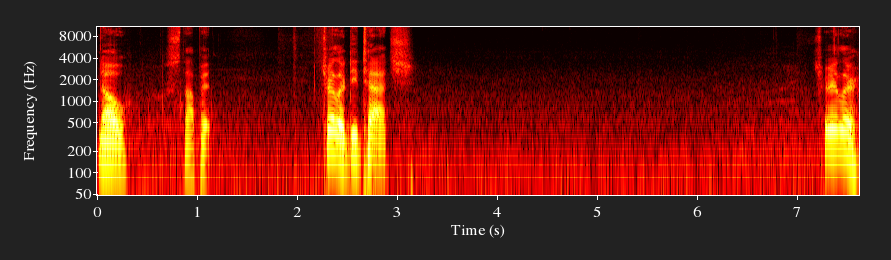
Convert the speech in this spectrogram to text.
No. Stop it. Trailer, detach. Trailer,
